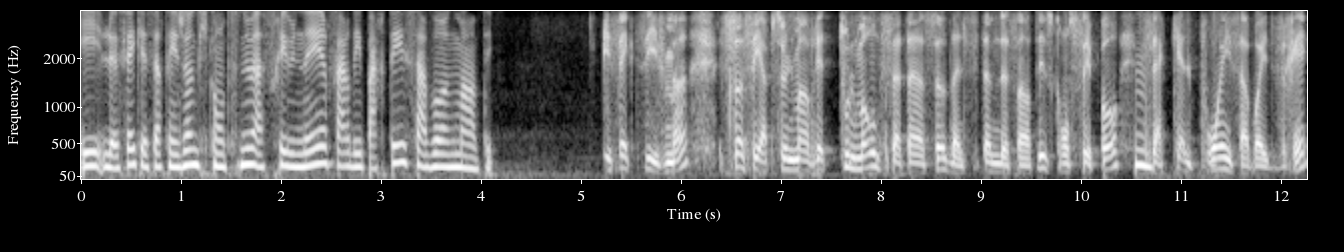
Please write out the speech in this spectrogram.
et le fait que certains jeunes qui continuent à se réunir, faire des parties, ça va augmenter effectivement, ça c'est absolument vrai. Tout le monde s'attend à ça dans le système de santé. Ce qu'on ne sait pas, hmm. c'est à quel point ça va être vrai.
